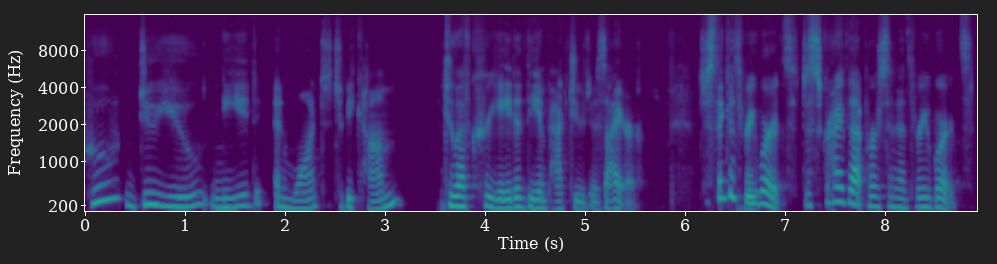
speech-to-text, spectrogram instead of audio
Who do you need and want to become to have created the impact you desire? Just think of three words. Describe that person in three words.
